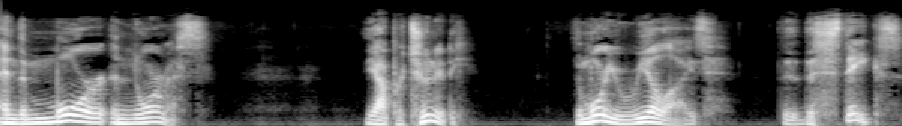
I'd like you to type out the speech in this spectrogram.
And the more enormous the opportunity, the more you realize the, the stakes,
